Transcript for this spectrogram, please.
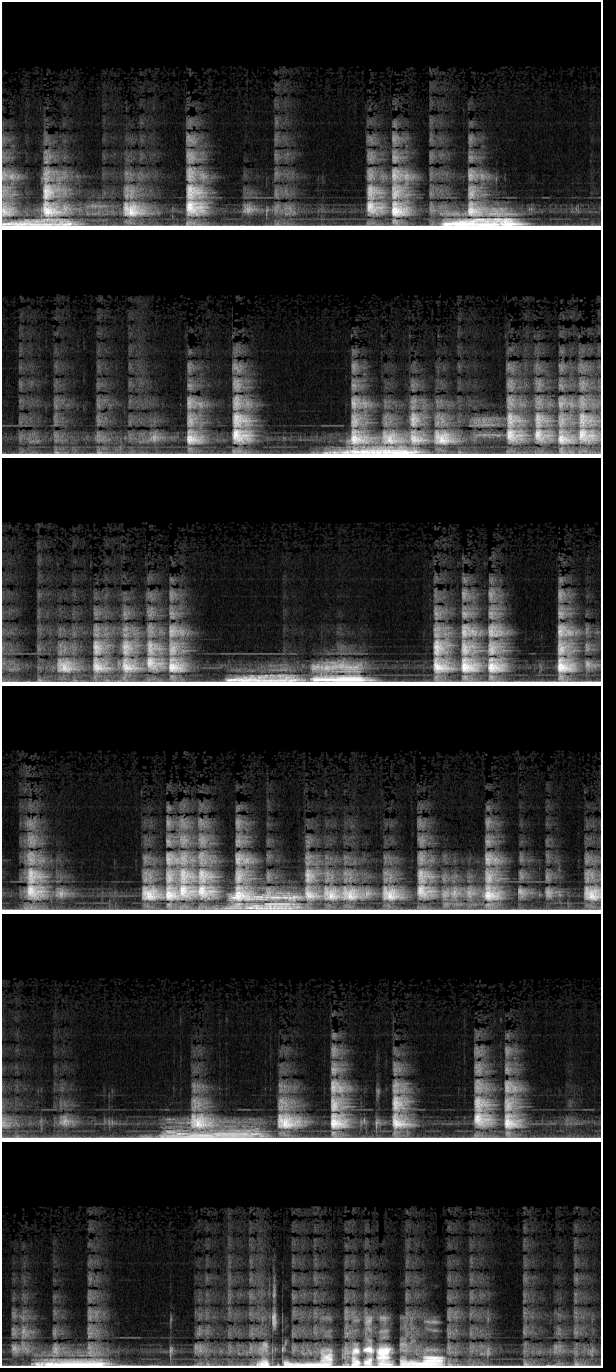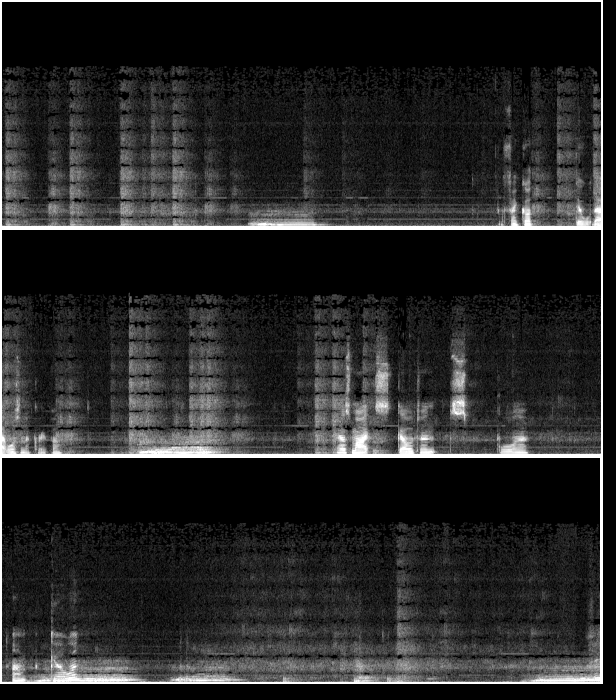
Mm-hmm. Be not hope there aren't any more. Thank God that wasn't a creeper. How's my skeleton spawner um going?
